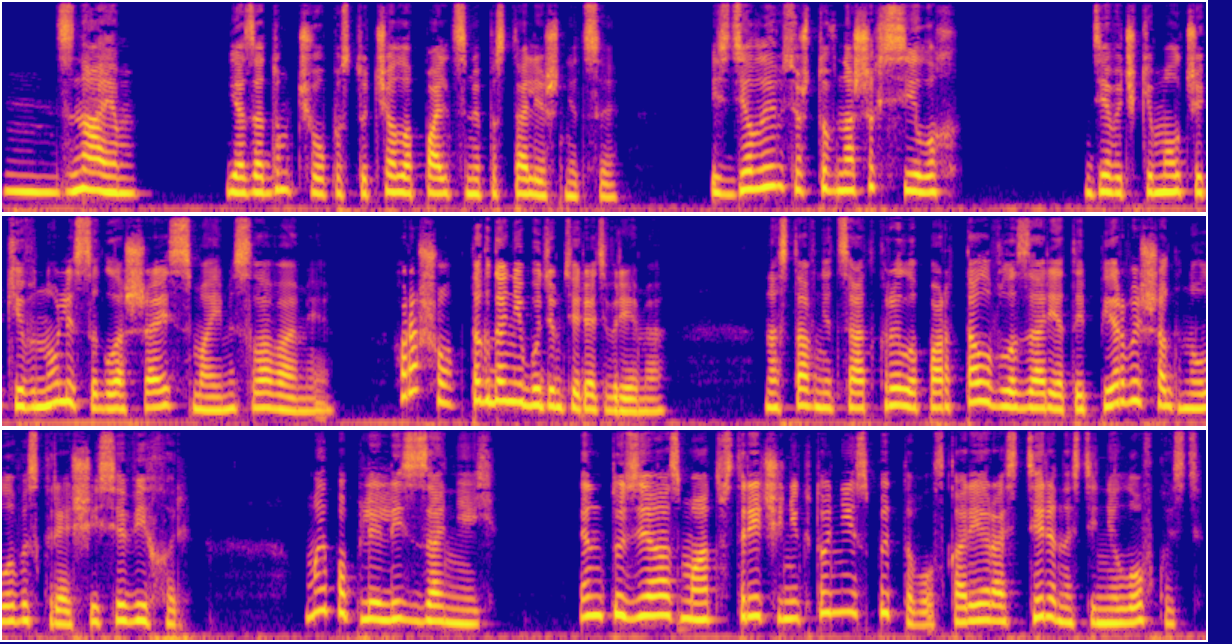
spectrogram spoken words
«Знаем», я задумчиво постучала пальцами по столешнице. «И сделаем все, что в наших силах». Девочки молча кивнули, соглашаясь с моими словами. «Хорошо, тогда не будем терять время». Наставница открыла портал в лазарет и первой шагнула в искрящийся вихрь. Мы поплелись за ней. Энтузиазма от встречи никто не испытывал, скорее растерянность и неловкость.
